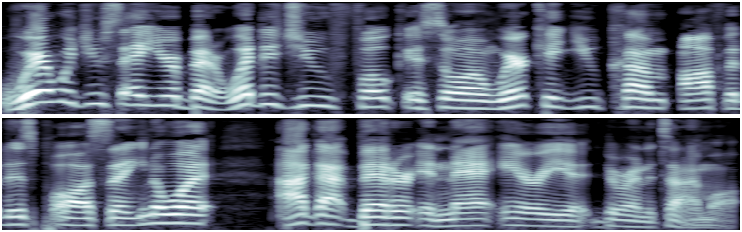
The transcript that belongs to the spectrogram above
where would you say you're better? What did you focus on? Where can you come off of this pause saying, you know what, I got better in that area during the time off?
